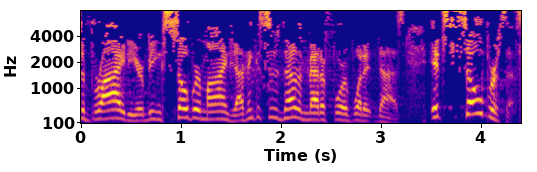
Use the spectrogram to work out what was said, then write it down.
sobriety or being sober minded. I think this is another metaphor of what it does. It sobers us.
